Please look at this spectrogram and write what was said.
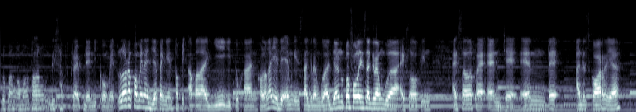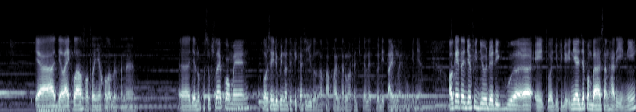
lupa ngomong, tolong di subscribe dan di komen. Lo orang komen aja pengen topik apa lagi gitu kan. Kalau nggak ya DM ke Instagram gue. Jangan lupa follow Instagram gue Excel V N C N T underscore ya. Ya di like lah fotonya kalau berkenan. Uh, jangan lupa subscribe, komen. Gak usah hidupin notifikasi juga nggak apa-apa. Ntar orang juga lihat gue di timeline mungkin ya. Oke itu aja video dari gue. Eh itu aja video. Ini aja pembahasan hari ini.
